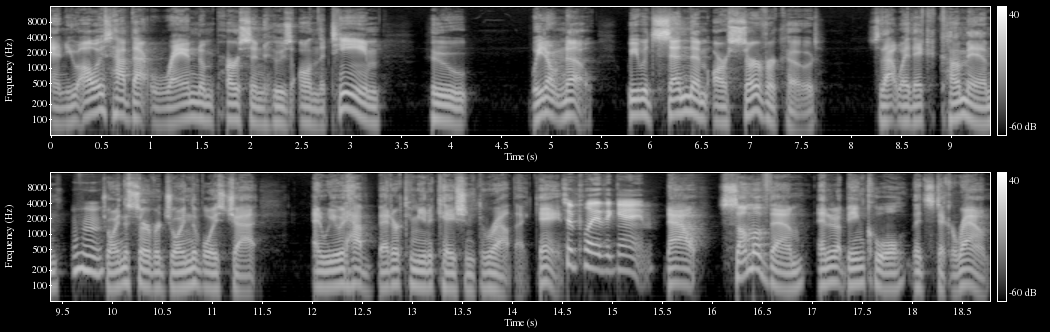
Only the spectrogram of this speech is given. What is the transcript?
and you always have that random person who's on the team who we don't know. We would send them our server code so that way they could come in, Mhm. join the server, join the voice chat and we would have better communication throughout that game. to play the game. Now, some of them ended up being cool. They'd stick around.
